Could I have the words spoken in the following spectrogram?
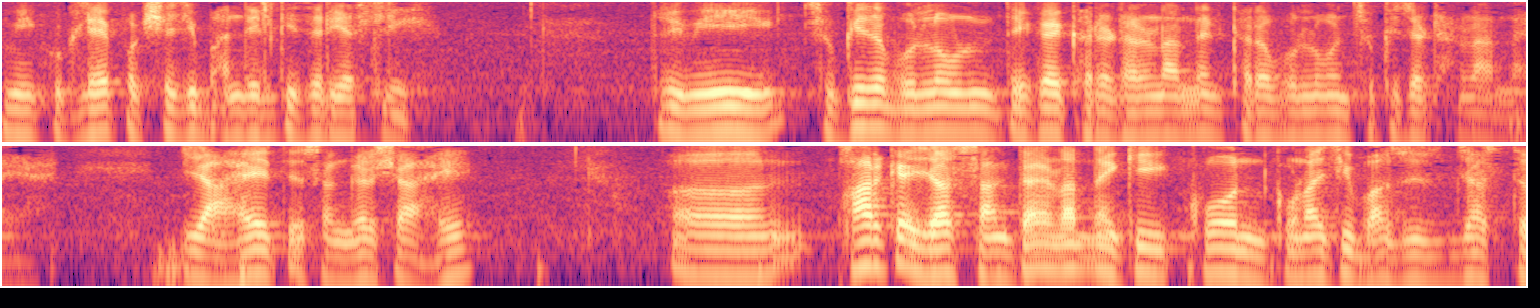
मी कुठल्याही पक्षाची बांधिलकी जरी असली तरी मी चुकीचं बोललो म्हणून ते काही खरं ठरणार नाही खरं बोललो म्हणून चुकीचं ठरणार नाही आहे. जे आहे ते संघर्ष आहे. फार काही जास्त सांगता येणार नाही की कोण कोणाची बाजू जास्त.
